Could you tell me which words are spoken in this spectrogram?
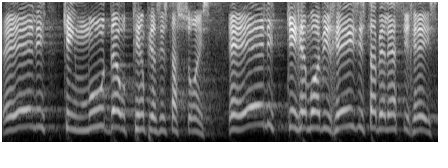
É Ele quem muda o tempo e as estações. É Ele quem remove reis e estabelece reis.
